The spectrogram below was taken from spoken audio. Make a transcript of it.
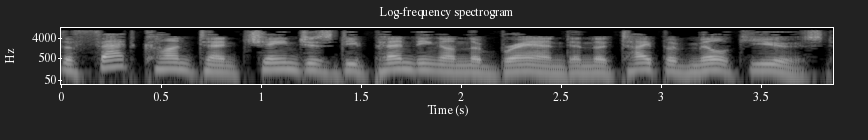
The fat content changes depending on the brand and the type of milk used.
